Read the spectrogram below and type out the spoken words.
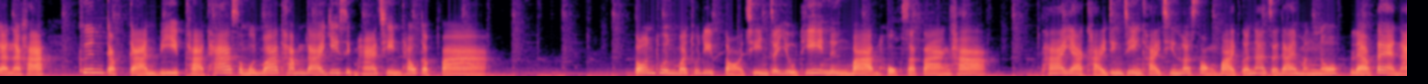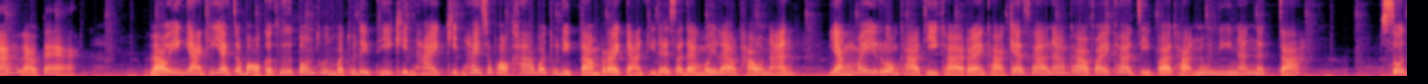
กันนะคะ ขึ้นกับการบีบค่ะ ถ้าสมมุติว่าทำได้ 25 ชิ้นเท่ากับป้า ต้นทุนวัตถุดิบต่อชิ้นจะอยู่ที่ 1 บาท 6 สตางค์ค่ะ ถ้าอยากขายจริง ๆ ขายชิ้นละ 2 บาทก็น่าจะได้มั้งเนอะแล้วแต่นะ แล้วแต่ แล้วอีกอย่างที่อยากจะบอกก็คือต้นทุนวัตถุดิบที่คิดให้คิดให้เฉพาะค่าวัตถุดิบตามรายการที่ได้แสดงไว้แล้วเท่านั้น ยังไม่รวมค่าที่ค่าแรงค่าแก๊สค่าน้ำค่าไฟค่าจีปาถานู่นนี่นั่นนะจ๊ะ สุด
